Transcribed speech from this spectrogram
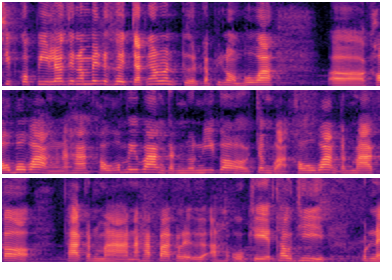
10 กว่าปีแล้วที่นั้นไม่ได้เคยจัดงานวันเกิดกับพี่น้องเพราะว่าเเขาบ่ว่างนะคะเขาก็ไม่ว่างกันตรงนี้ก็จังหวะเขาว่างกันมาก็พากันมานะคะป้าก็เลยเออโอเค เท่าที่ คนไหน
